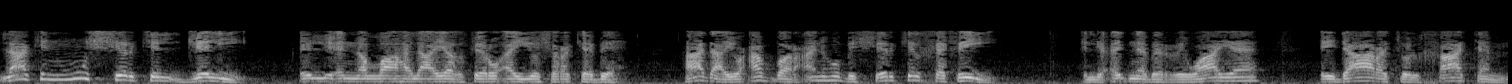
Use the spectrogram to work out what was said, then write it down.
لكن مو الشرك الجلي اللي إن الله لا يغفر أن يشرك به. هذا يعبر عنه بالشرك الخفي اللي عندنا بالرواية إدارة الخاتم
